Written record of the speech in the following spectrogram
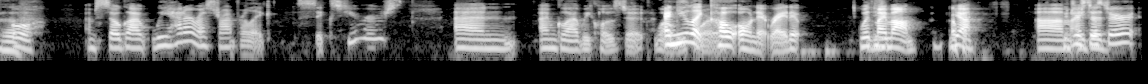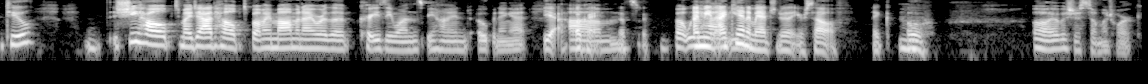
Ugh. Oh, I'm so glad we had our restaurant for like six years, and I'm glad we closed it. well and you like co-owned it, right? It, with my you- mom. Okay. Yeah. Um, did your I did- sister too? she helped. My dad helped, but my mom and I were the crazy ones behind opening it. Yeah. Okay. Um, That's. But we I mean, I can't imagine doing it yourself. Like, Mhm. oh, Oh, it was just so much work.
